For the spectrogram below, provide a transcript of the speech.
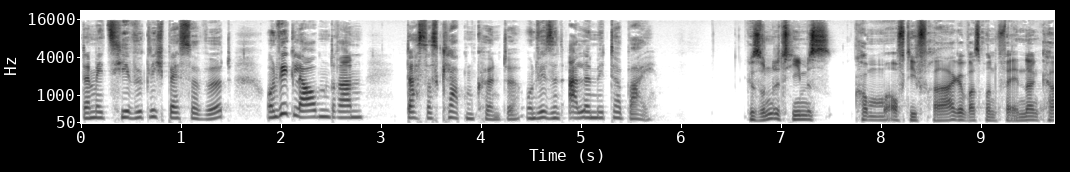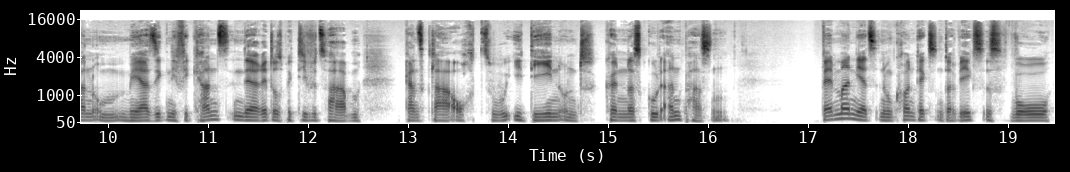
damit es hier wirklich besser wird. Und wir glauben dran, dass das klappen könnte. Und wir sind alle mit dabei. Gesunde Teams kommen auf die Frage, was man verändern kann, um mehr Signifikanz in der Retrospektive zu haben, ganz klar auch zu Ideen und können das gut anpassen. Wenn man jetzt in einem Kontext unterwegs ist, wo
